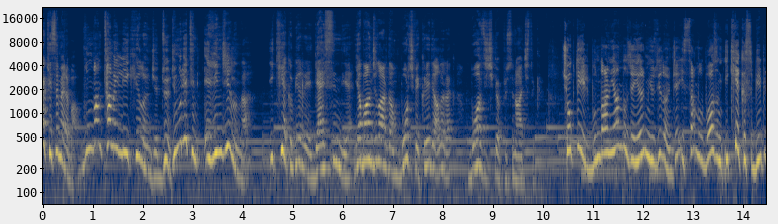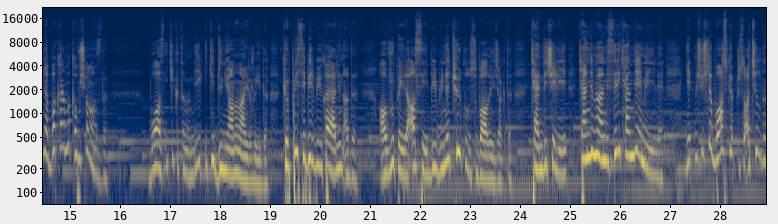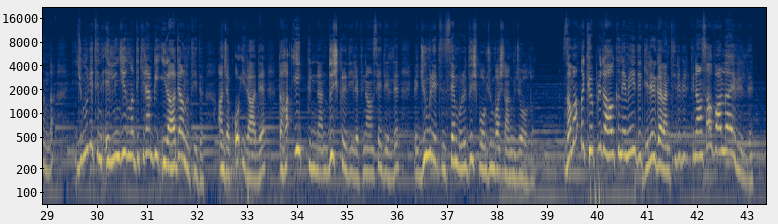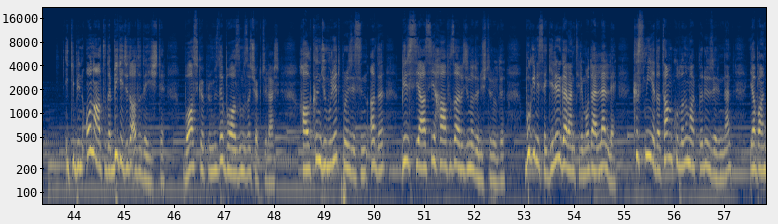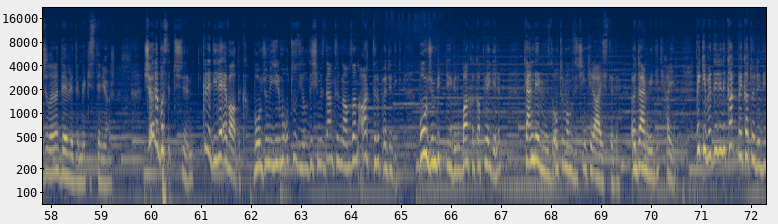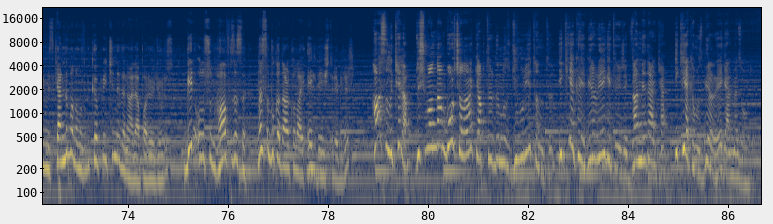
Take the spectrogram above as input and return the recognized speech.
Herkese merhaba. Bundan tam 52 yıl önce dün Cumhuriyet'in 50. yılında iki yaka bir araya gelsin diye yabancılardan borç ve kredi alarak Boğaziçi Köprüsü'nü açtık. Çok değil. Bundan yalnızca yarım yüzyıl önce İstanbul Boğaz'ın iki yakası birbirine bakar ama kavuşamazdı. Boğaz iki kıtanın değil iki dünyanın ayrılığıydı. Köprü ise bir büyük hayalin adı. Avrupa ile Asya'yı birbirine Türk ulusu bağlayacaktı. Kendi çeliği, kendi mühendisleri kendi emeğiyle. 73'te Boğaz Köprüsü açıldığında Cumhuriyet'in 50. yılına dikilen bir irade anıtıydı. Ancak o irade daha ilk günden dış krediyle finanse edildi ve Cumhuriyet'in sembolü dış borcun başlangıcı oldu. Zamanla köprü de halkın emeği de gelir garantili bir finansal varlığa evrildi. 2016'da bir gecede adı değişti. Boğaz Köprümüzde boğazımıza çöktüler. Halkın Cumhuriyet Projesi'nin adı bir siyasi hafıza aracına dönüştürüldü. Bugün ise gelir garantili modellerle kısmi ya da tam kullanım hakları üzerinden yabancılara devredilmek isteniyor. Şöyle basit düşünelim. Krediyle ev aldık. Borcunu 20-30 yıl dişimizden tırnağımızdan arttırıp ödedik. Borcun bittiği gün banka kapıya gelip kendi evimizde oturmamız için kira istedi. Öder miydik? Hayır. Peki bedelini kat be kat ödediğimiz kendi malımız bu köprü için neden hala para ödüyoruz? Bir ulusun hafızası nasıl bu kadar kolay el değiştirebilir? Hasılı kelam düşmandan borç alarak yaptırdığımız Cumhuriyet anıtı iki yakayı bir araya getirecek zannederken iki yakamız bir araya gelmez oldu.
